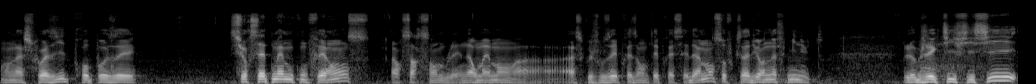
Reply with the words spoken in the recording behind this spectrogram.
on a choisi de proposer sur cette même conférence alors ça ressemble énormément à, ce que je vous ai présenté précédemment, sauf que ça dure 9 minutes. L'objectif ici,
